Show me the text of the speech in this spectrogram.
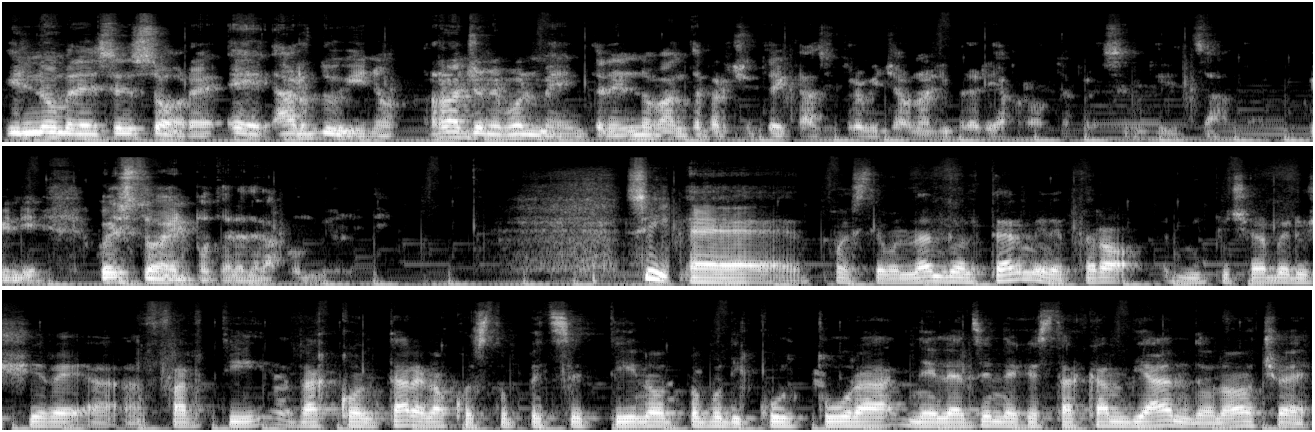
il nome del sensore e Arduino, ragionevolmente nel 90% dei casi trovi già una libreria pronta per essere utilizzata. Quindi questo è il potere della community. Sì, eh, poi stiamo andando al termine, però mi piacerebbe riuscire a, a farti raccontare no, questo pezzettino proprio di cultura nelle aziende che sta cambiando, no? cioè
